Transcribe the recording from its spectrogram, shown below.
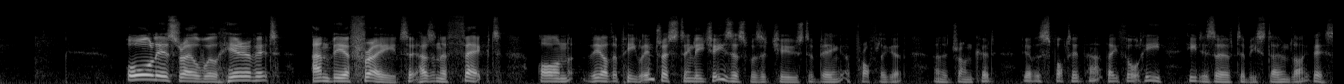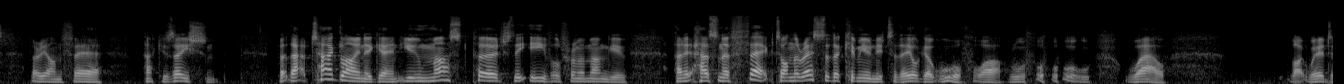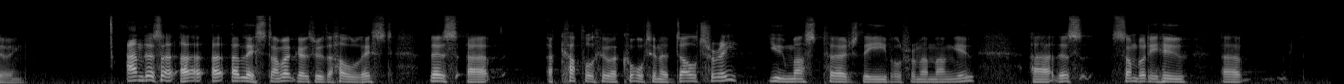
All Israel will hear of it and be afraid. So it has an effect on the other people. Interestingly, Jesus was accused of being a profligate and a drunkard. Have you ever spotted that? They thought he, he deserved to be stoned like this. Very unfair accusation. But that tagline again, you must purge the evil from among you and it has an effect on the rest of the community. They'll go, oof, wow, wow, like we're doing. And there's a, a, a, list. I won't go through the whole list. There's a couple who are caught in adultery. You must purge the evil from among you. Uh, there's somebody who uh,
